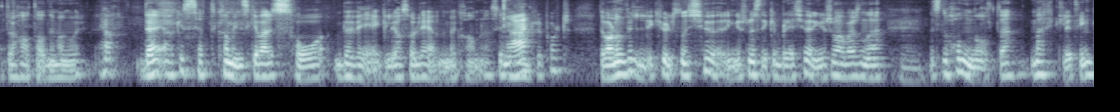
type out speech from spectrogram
etter å ha hatt den i mange år. Ja. Det, jeg har ikke sett Kaminski være så bevegelig og så levende med kamera. siden Minority Report. Det var noen veldig kule sånne kjøringer som nesten ikke ble kjøringer. Som var bare sånne nesten håndholdte, merkelige ting.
